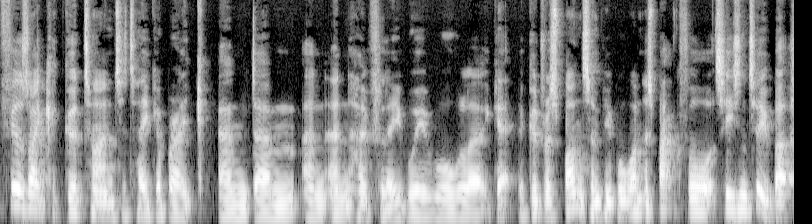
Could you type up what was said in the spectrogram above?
feels like a good time to take a break and um, and and hopefully we will uh, get a good response and people want us back for season two. But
